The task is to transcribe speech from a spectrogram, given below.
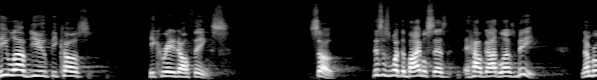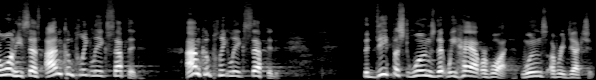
He loved you because He created all things. So, this is what the Bible says how God loves me. Number one, He says, I'm completely accepted. I'm completely accepted. The deepest wounds that we have are what? Wounds of rejection.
